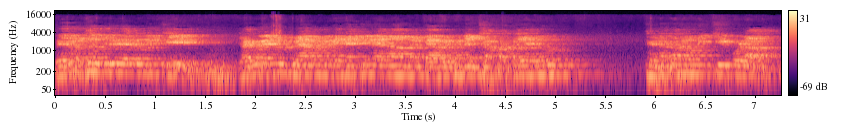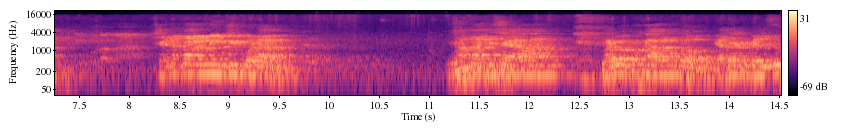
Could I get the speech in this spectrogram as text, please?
వీరం చౌదరి గారి గురించి జగవేశ్వర బ్రాహ్మణుడికి ధన్యమేనా అన్నాను కాబట్టి నేను చెప్పక్కర్లేదు. చిన్నతనం నుంచి కూడా చిన్నతనం నుంచి కూడా సమాజ సేవ పరోపకారంతో ఎదురుకు వెళ్తూ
